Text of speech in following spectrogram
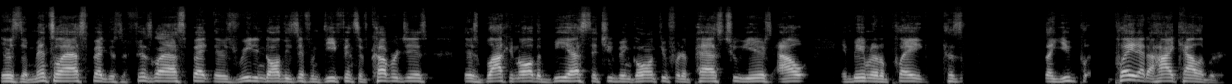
There's the mental aspect, there's the physical aspect, there's reading all these different defensive coverages, there's blocking all the BS that you've been going through for the past two years out and being able to play because like you p- played at a high caliber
